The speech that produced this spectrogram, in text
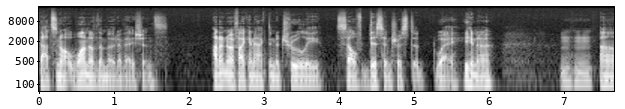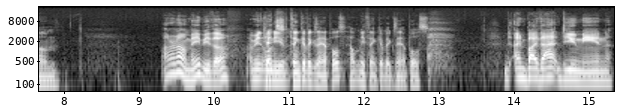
that's not one of the motivations. I don't know if I can act in a truly self disinterested way. You know, Mm-hmm. um, I don't know. Maybe though. I mean, can you think of examples? Help me think of examples. and by that, do you mean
